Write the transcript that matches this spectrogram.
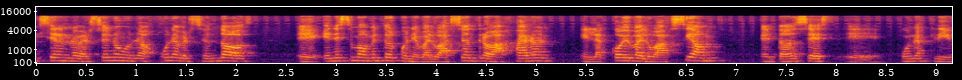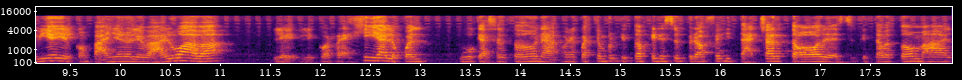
hicieran una versión 1, una versión 2. Eh, en ese momento con evaluación trabajaron en la coevaluación, entonces uno escribía y el compañero le evaluaba, le, le corregía, lo cual hubo que hacer toda una, una cuestión porque todos querían ser profes y tachar todo, decir que estaba todo mal.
